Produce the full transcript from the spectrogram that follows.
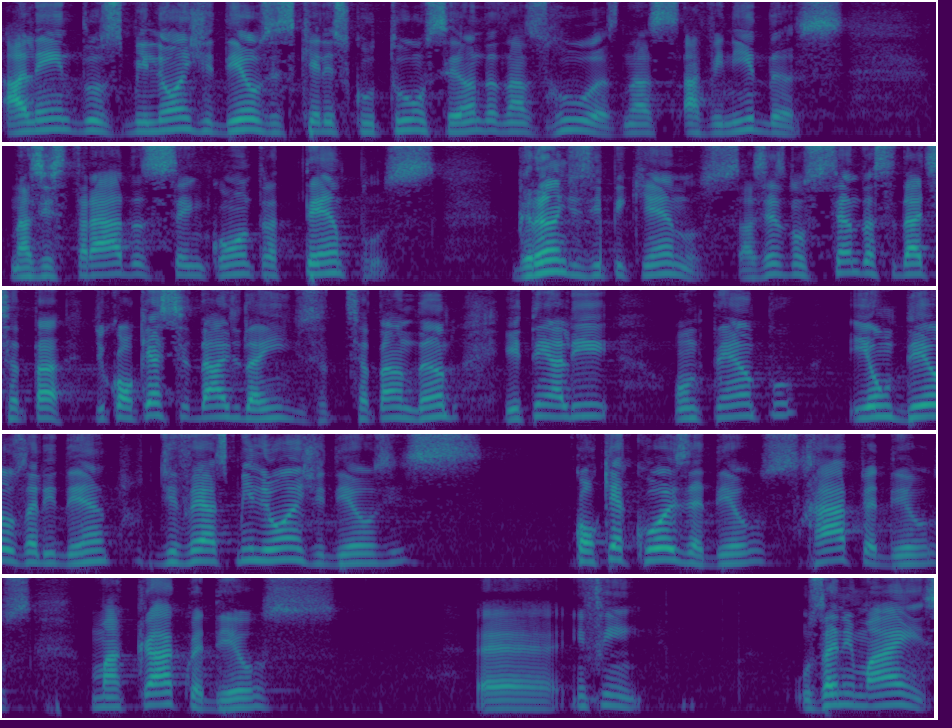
além dos milhões de deuses que eles cultuam, você anda nas ruas, nas avenidas, nas estradas, você encontra templos grandes e pequenos. Às vezes no centro da cidade, você tá, de qualquer cidade da Índia, você está andando e tem ali um templo e um Deus ali dentro, diversos milhões de deuses. Qualquer coisa é Deus, rato é Deus, macaco é Deus, é, enfim, os animais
